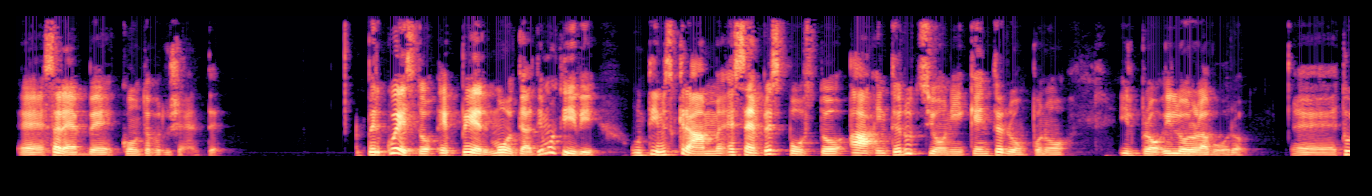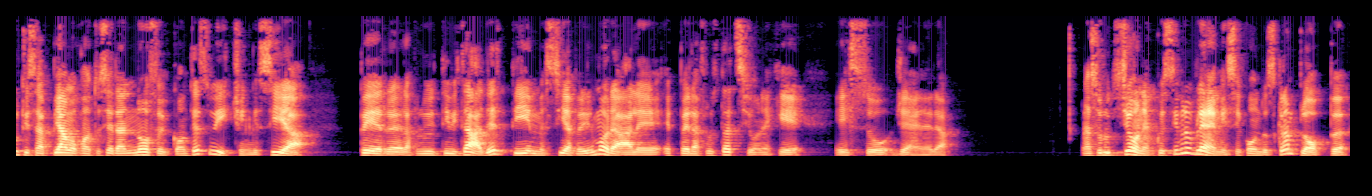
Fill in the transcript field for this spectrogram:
eh, sarebbe controproducente. Per questo e per molti altri motivi, un team Scrum è sempre esposto a interruzioni che interrompono il, pro, il loro lavoro. Eh, tutti sappiamo quanto sia dannoso il context switching sia per la produttività del team sia per il morale e per la frustrazione che esso genera. La soluzione a questi problemi, secondo Scrumplop,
